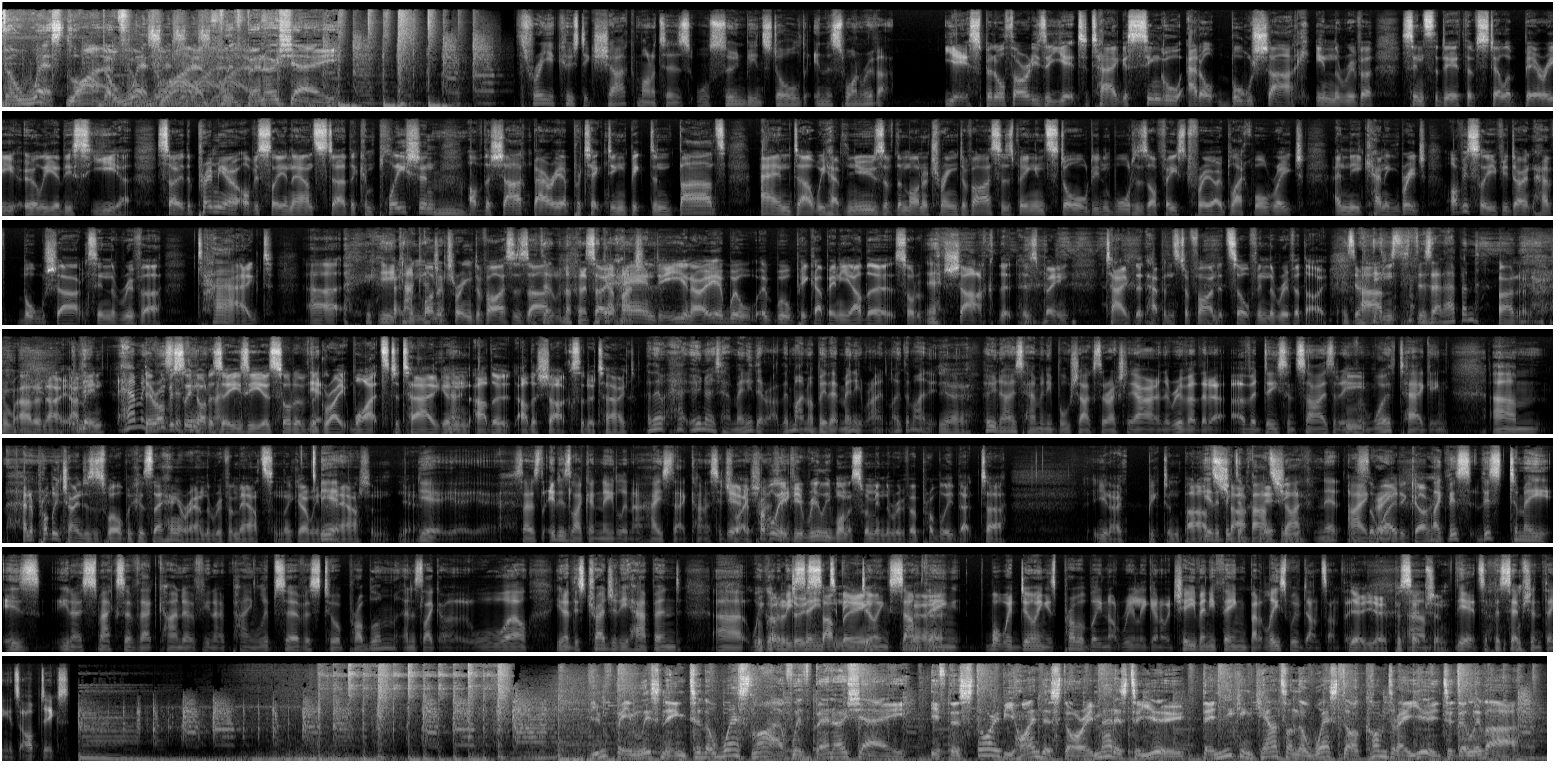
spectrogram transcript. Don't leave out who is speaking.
Speaker 1: The West Live. The West Live with Ben O'Shea.
Speaker 2: Three acoustic shark monitors will soon be installed in the Swan River.
Speaker 3: Yes, but authorities are yet to tag a single adult bull shark in the river since the death of Stella Berry earlier this year. So the Premier obviously announced uh, the completion of the shark barrier protecting Bicton Baths, and uh, we have news of the monitoring devices being installed in waters off East Freo, Blackwall Reach, and near Canning Bridge. Obviously, if you don't have bull sharks in the river tagged, uh,
Speaker 2: you
Speaker 3: the
Speaker 2: can't catch 'em.
Speaker 3: monitoring devices are
Speaker 2: They're not gonna
Speaker 3: so
Speaker 2: pick up much.
Speaker 3: handy. You know, it will it will pick up any other sort of shark that has been tagged that happens to find itself in the river, though.
Speaker 2: Is there
Speaker 3: Um,
Speaker 2: does that happen?
Speaker 3: I don't know. I don't know. I mean,
Speaker 2: many-
Speaker 3: they're
Speaker 2: is the
Speaker 3: obviously
Speaker 2: thing,
Speaker 3: not as easy as sort of the great whites to tag and other other sharks that are tagged.
Speaker 2: And then, who knows how many there are? There might not be that many, right? Like there might.
Speaker 3: Yeah.
Speaker 2: Who knows how many bull sharks there actually are in the river that are of a decent size that are even worth tagging? Um,
Speaker 3: And it probably changes as well because they hang around the river mouths and they go in and out and yeah.
Speaker 2: yeah, yeah, yeah. So it's, it is like a needle in a haystack kind of situation.
Speaker 3: Yeah, probably if you really want to swim in the river, probably that, uh, you know, Bicton Baths
Speaker 2: yeah, the
Speaker 3: shark
Speaker 2: Bicton Bath
Speaker 3: netting
Speaker 2: shark net.
Speaker 3: is
Speaker 2: I
Speaker 3: the way to go.
Speaker 2: Like this, this to me is you know smacks of that kind of you know paying lip service to a problem, and it's like, oh, well, you know, this tragedy happened. Uh, we've,
Speaker 3: We've
Speaker 2: got to
Speaker 3: gotta
Speaker 2: be seen to be
Speaker 3: something.
Speaker 2: doing
Speaker 3: Yeah.
Speaker 2: Something. What we're doing is probably not really going to achieve anything, but at least we've done something.
Speaker 3: Yeah, yeah,
Speaker 2: Um,
Speaker 3: perception.
Speaker 2: yeah, it's a perception thing. It's optics.
Speaker 1: You've been listening to The West Live with Ben O'Shea. If the story behind the story matters to you, then you can count on the thewest.com.au to deliver.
